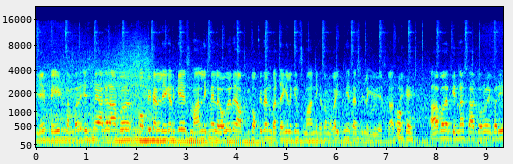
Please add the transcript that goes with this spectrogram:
ये पेड नंबर इसमें अगर आप कॉपी पेन लेकर के सामान लिखने लगोगे तो आपकी कॉपी पेन बच जाएगी लेकिन सामान नहीं खत्म होगा। इतनी एसेसरी लगी हुई है इसका ओके आप अगर गिनना स्टार्ट करो एक बारी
